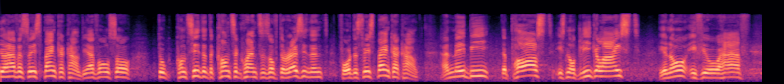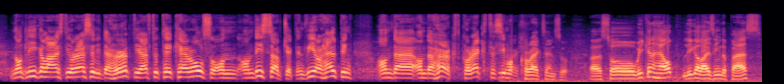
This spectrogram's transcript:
you have a Swiss bank account. You have also to consider the consequences of the resident for the Swiss bank account. And maybe the past is not legalized You know, if you have not legalized your asset with the HERC, you have to take care also on, on this subject. And we are helping on the, on the HERC, correct, Simon? Correct, Enzo. Uh, so we can help legalizing the past.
